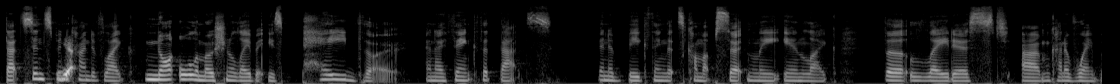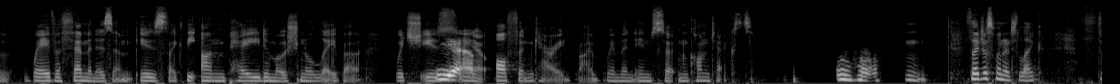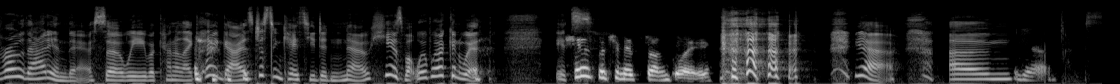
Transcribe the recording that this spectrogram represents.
That's since been Yeah. kind of like not all emotional labor is paid though. And I think that that's been a big thing that's come up certainly in like the latest um, kind of wave of, wave of feminism is like the unpaid emotional labor, which is Yeah. you know, often carried by women in certain contexts. hmm Mm. So I just wanted to like throw that in there. So we were kind of like, hey guys, just in case you didn't know, here's what we're working with. It's Here's what you missed on Glee. yeah. Um, Yeah.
